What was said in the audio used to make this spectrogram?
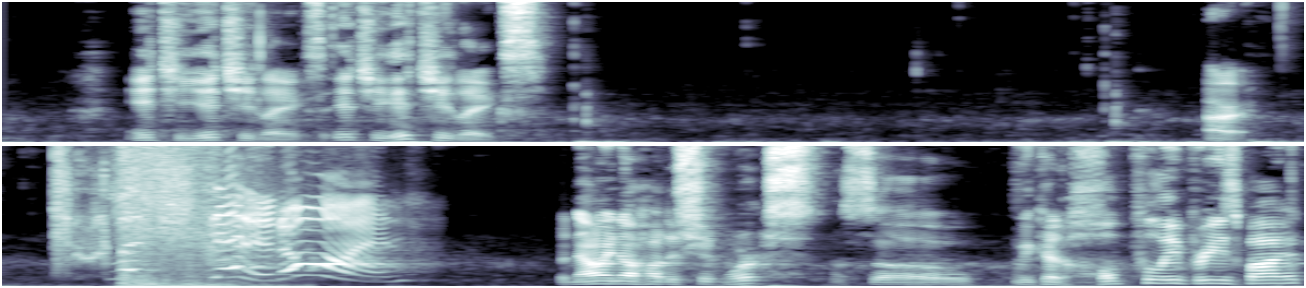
Itchy itchy legs, itchy itchy legs. Alright. Let's get it on! But now I know how this shit works, so we could hopefully breeze by it.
